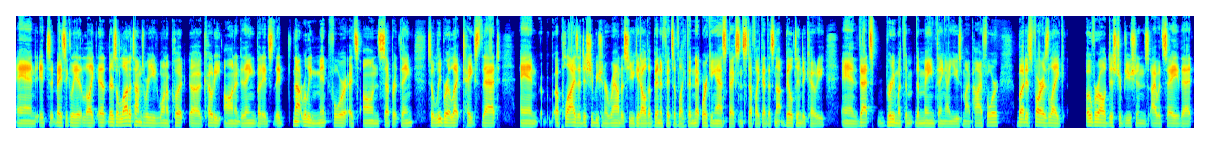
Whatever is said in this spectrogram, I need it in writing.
And it's basically like uh, there's a lot of times where you'd want to put uh, Kodi on a thing, but it's it's not really meant for its own separate thing. So LibreELEC takes that and applies a distribution around it so you get all the benefits of like the networking aspects and stuff like that that's not built into Kodi. And that's pretty much the, the main thing I use my Pi for. But as far as like overall distributions, I would say that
